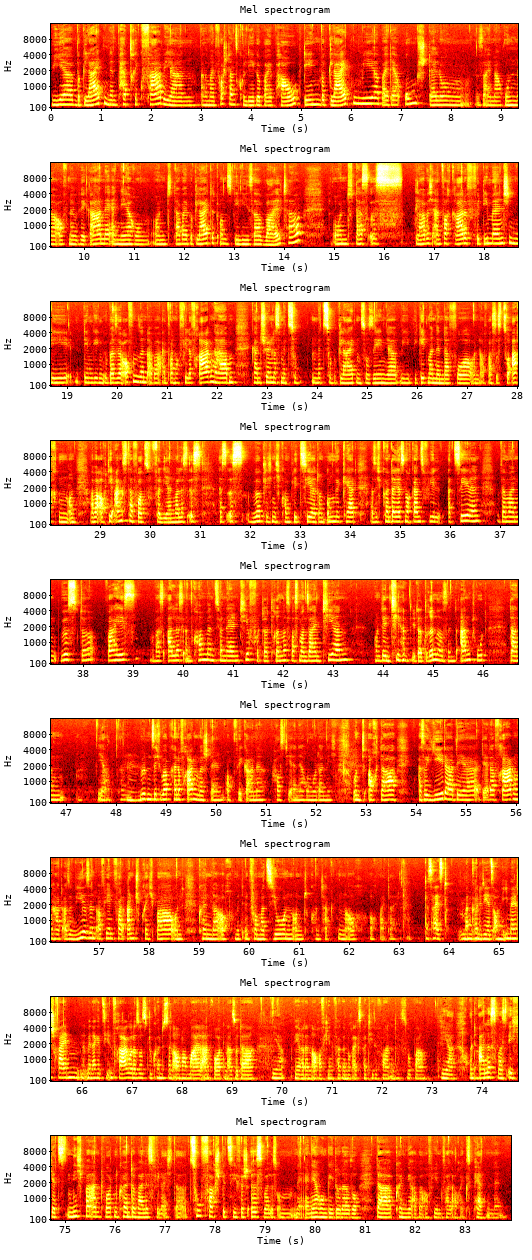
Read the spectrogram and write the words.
wir begleiten den Patrick Fabian, also mein Vorstandskollege bei Pau, den begleiten wir bei der Umstellung seiner Hunde auf eine vegane Ernährung. Und dabei begleitet uns die Lisa Walter. Und das ist glaube ich, einfach gerade für die Menschen, die dem gegenüber sehr offen sind, aber einfach noch viele Fragen haben, ganz schön das mit zu, mit zu begleiten, zu sehen, ja, wie, wie geht man denn davor und auf was ist zu achten und aber auch die Angst davor zu verlieren, weil es ist, es ist wirklich nicht kompliziert und umgekehrt. Also ich könnte da jetzt noch ganz viel erzählen, wenn man wüsste, weiß, was alles im konventionellen Tierfutter drin ist, was man seinen Tieren und den Tieren, die da drin sind, antut, dann, ja, dann mhm. würden sich überhaupt keine Fragen mehr stellen, ob vegane Haustierernährung oder nicht. Und auch da, also jeder, der, der da Fragen hat, also wir sind auf jeden Fall ansprechbar und können da auch mit Informationen und Kontakten auch, auch weiterhelfen. Das heißt, man könnte dir jetzt auch eine E-Mail schreiben mit einer gezielten Frage oder so, du könntest dann auch nochmal antworten. Also da ja. wäre dann auch auf jeden Fall genug Expertise vorhanden. Das ist super. Ja, und alles, was ich jetzt nicht beantworten könnte, weil es vielleicht äh, zu fachspezifisch ist, weil es um eine Ernährung geht oder so, da können wir aber auf jeden Fall auch Experten nennen.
